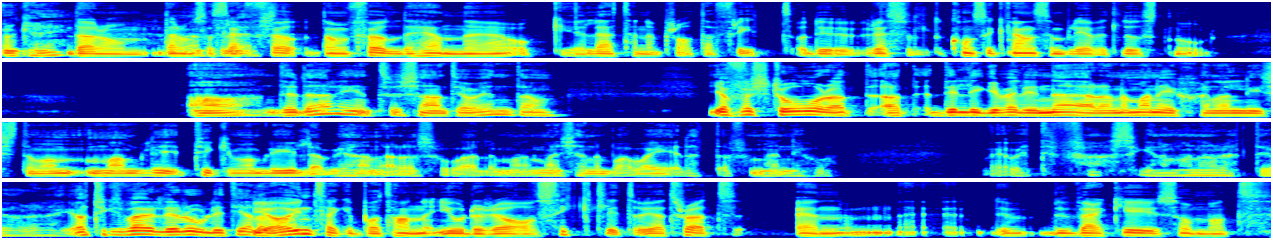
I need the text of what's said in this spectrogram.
Okay. Där, de, där de, så säga, föl, de följde henne och lät henne prata fritt. Och det, konsekvensen blev ett lustmord. Ja, det där är intressant. Jag vet inte om... Jag förstår att, att det ligger väldigt nära när man är journalist och man, man blir, tycker man blir illa behandlad och så. Eller man, man känner bara, vad är detta för människor? Men jag vet inte fasiken om han har rätt att göra det. Jag tycker det var väldigt roligt i alla Jag är inte säker på att han gjorde det avsiktligt och jag tror att en, det, det, verkar ju som att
